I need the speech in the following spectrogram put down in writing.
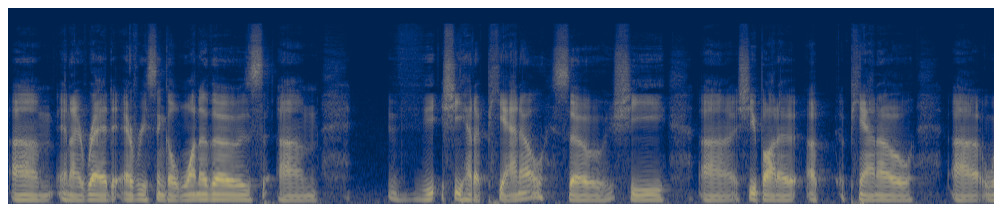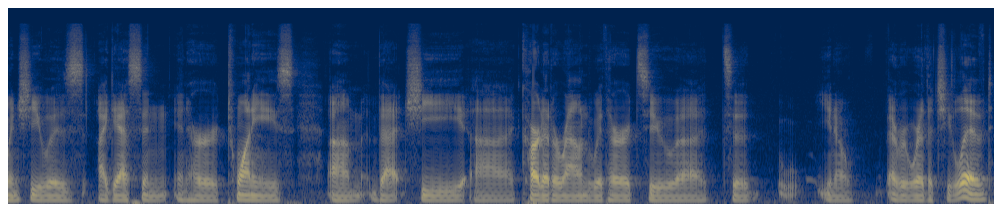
um, and I read every single one of those. Um, the, she had a piano, so she uh, she bought a, a, a piano uh, when she was, I guess, in in her twenties. Um, that she uh, carted around with her to uh, to you know everywhere that she lived.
